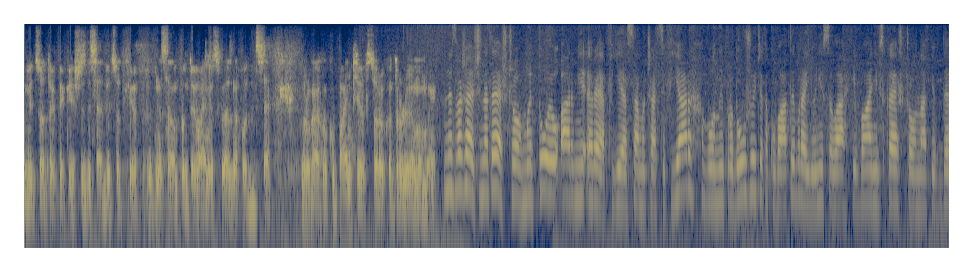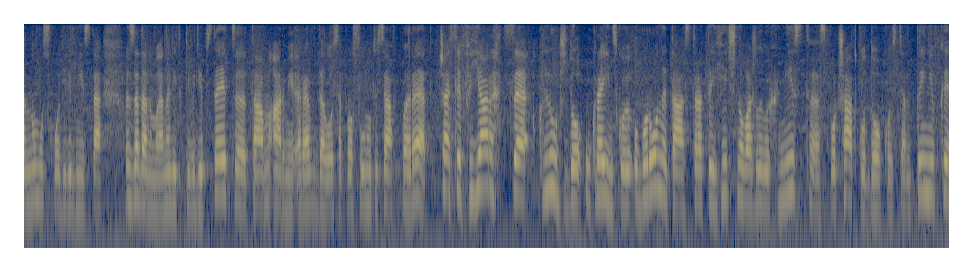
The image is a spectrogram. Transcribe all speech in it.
відсоток такий 60% населеного пункту Іванівського знаходиться в руках окупантів. 40 контролюємо ми. Незважаючи на те, що метою армії РФ є саме часів яр, вони продовжують атакувати в районі села Іванівське, що на південному сході від міста. За даними аналітиків Діпстейт, там армії РФ вдалося просунутися вперед. Часів яр це ключ до української оборони та стратегічно важливих міст. Спочатку до Костянтинівки,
